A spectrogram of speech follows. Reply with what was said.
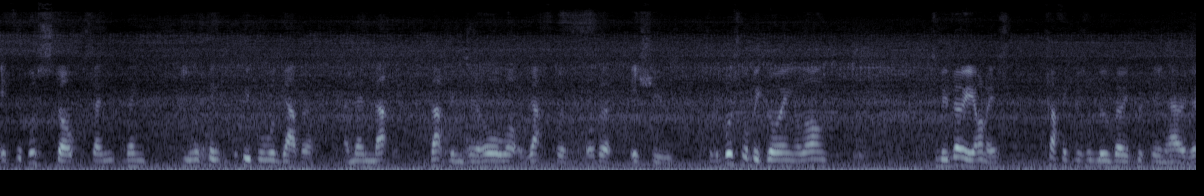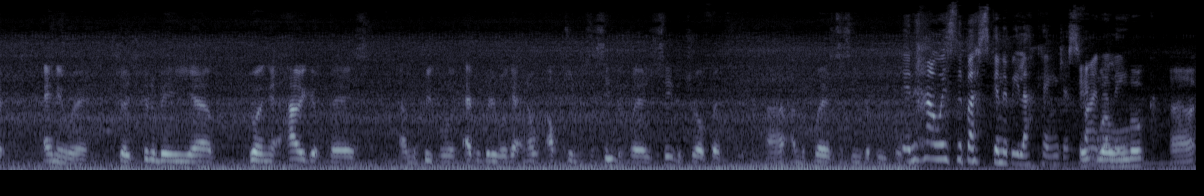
if the bus stops, then then you would think people will gather, and then that that brings in a whole lot of raft of other issues. So the bus will be going along. To be very honest, traffic doesn't move very quickly in Harrogate anyway, so it's going to be uh, going at Harrogate pace, and the people, everybody will get an opportunity to see the players, see the trophy, uh, and the players to see the people. And how is the bus going to be looking? Just finally? It will look. Uh,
